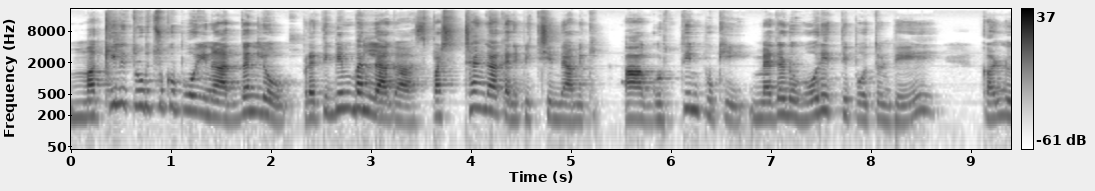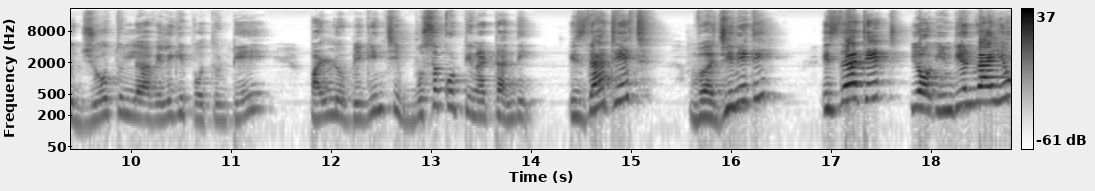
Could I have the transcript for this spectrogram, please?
మకిలి తుడుచుకుపోయిన అద్దంలో ప్రతిబింబంలాగా స్పష్టంగా కనిపించింది ఆమెకి. ఆ గుర్తింపుకి మెదడు హోరెత్తిపోతుంటే కళ్ళు జ్యోతుల్లా వెలిగిపోతుంటే పళ్ళు బిగించి బుసకొట్టినట్టు అంది is that it virginity is that it your Indian value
